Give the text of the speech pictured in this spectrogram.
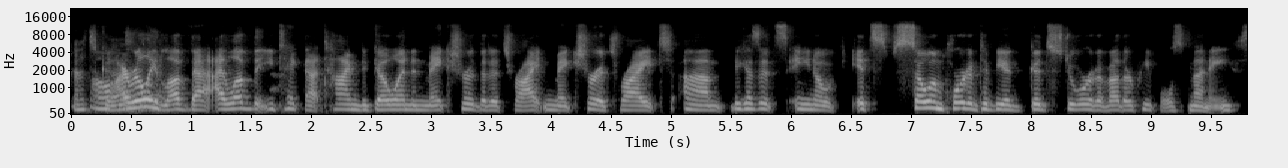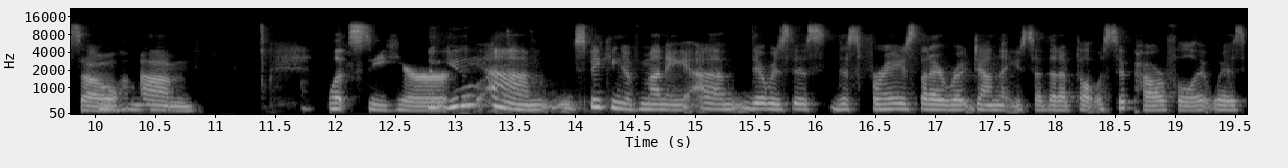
That's oh, good. I really love that. I love that you take that time to go in and make sure that it's right and make sure it's right um, because it's you know it's so important to be a good steward of other people's money. So mm-hmm. um, let's see here. You um, speaking of money, um, there was this this phrase that I wrote down that you said that I felt was so powerful. It was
